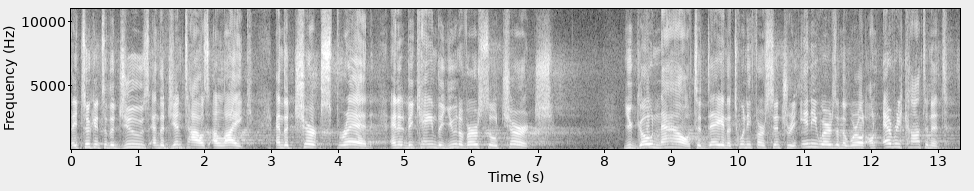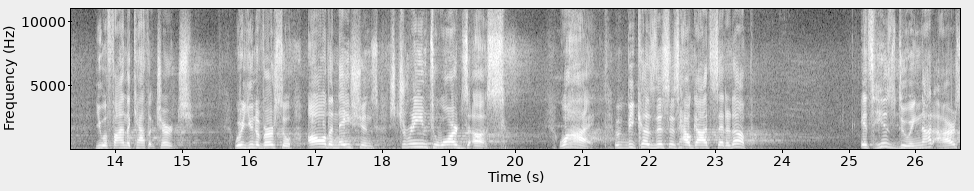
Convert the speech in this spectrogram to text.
They took it to the Jews and the Gentiles alike. And the church spread and it became the universal church. You go now, today, in the 21st century, anywhere in the world, on every continent, you will find the Catholic Church. We're universal. All the nations stream towards us. Why? Because this is how God set it up. It's His doing, not ours.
